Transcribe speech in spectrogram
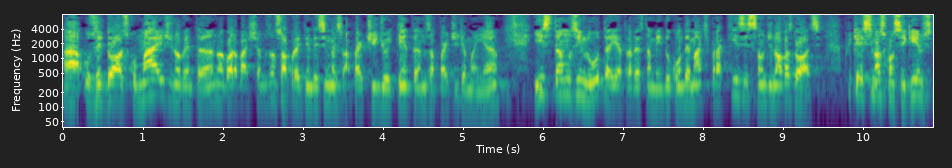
ah, os idosos com mais de 90 anos. Agora baixamos não só para 85, mas a partir de 80 anos a partir de amanhã. E estamos em luta aí através através também do Condemate para aquisição de novas doses. Porque aí, se nós conseguirmos,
